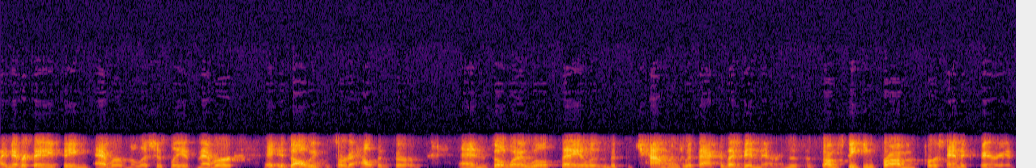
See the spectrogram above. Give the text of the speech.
I never say anything ever maliciously. It's never it's always to sort of help and serve. And so what I will say, Elizabeth, the challenge with that, because I've been there, and this is so I'm speaking from firsthand experience.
